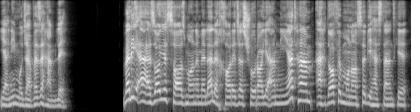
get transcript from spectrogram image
یعنی مجوز حمله ولی اعضای سازمان ملل خارج از شورای امنیت هم اهداف مناسبی هستند که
